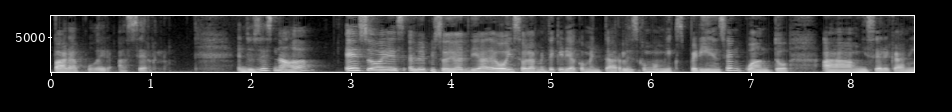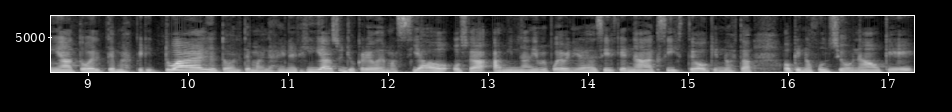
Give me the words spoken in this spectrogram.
para poder hacerlo. Entonces, nada, eso es el episodio del día de hoy. Solamente quería comentarles como mi experiencia en cuanto a mi cercanía a todo el tema espiritual, y todo el tema de las energías. Yo creo demasiado, o sea, a mí nadie me puede venir a decir que nada existe o que no está o que no funciona o que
